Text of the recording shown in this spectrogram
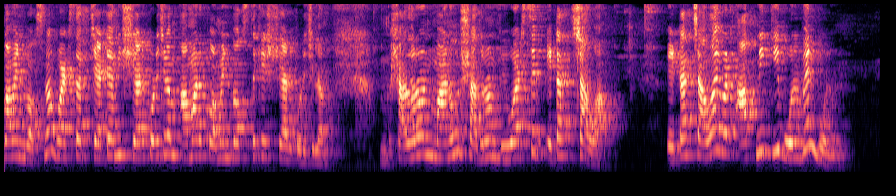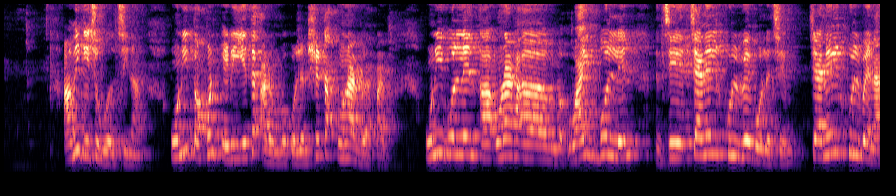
কমেন্ট বক্স না হোয়াটসঅ্যাপ চ্যাটে আমি শেয়ার করেছিলাম, আমার কমেন্ট বক্স থেকে শেয়ার করেছিলাম। সাধারণ মানুষ, সাধারণ ভিউয়ার্সের এটা চাওয়া। এটা চাওয়া, এবার আপনি কি বলবেন বলুন। আমি কিছু বলছি না। উনি তখন এড়িয়ে যেতে আরম্ভ করলেন, সেটা ওনার ব্যাপার। উনি বললেন ওনার ওয়াইফ বললেন যে চ্যানেল খুলবে, বলেছে। চ্যানেল খুলবে না।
